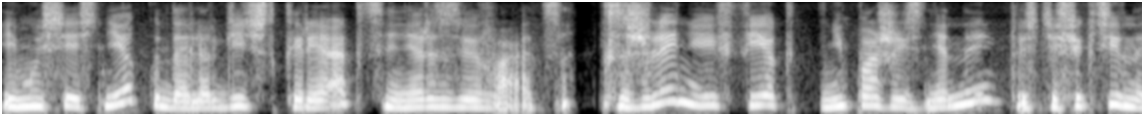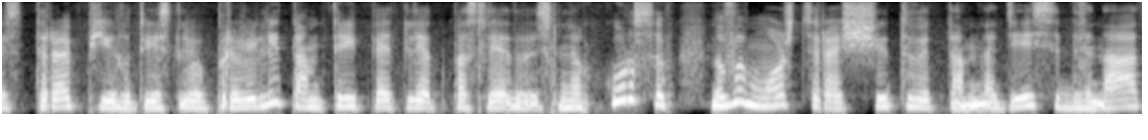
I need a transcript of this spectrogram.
Ему сесть некуда, аллергическая реакция не развивается. К сожалению, эффект не пожизненный, то есть эффективность терапии, вот если вы провели там 3-5 лет последовательных курсов, но вы можете рассчитывать там на 10-12,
